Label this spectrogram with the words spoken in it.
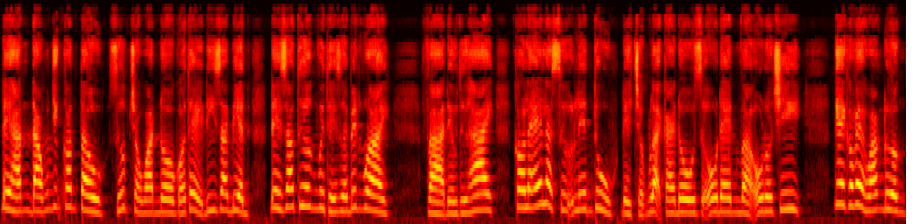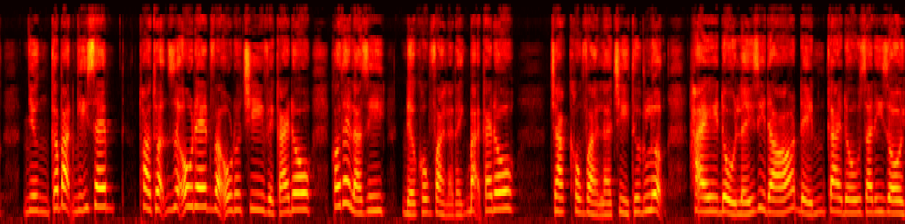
để hắn đóng những con tàu giúp cho Wano có thể đi ra biển để giao thương với thế giới bên ngoài. Và điều thứ hai, có lẽ là sự liên thủ để chống lại Kaido giữa Oden và Orochi. Nghe có vẻ hoang đường, nhưng các bạn nghĩ xem, thỏa thuận giữa Oden và Orochi về Kaido có thể là gì nếu không phải là đánh bại Kaido? Chắc không phải là chỉ thương lượng hay đổi lấy gì đó đến Kaido ra đi rồi.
